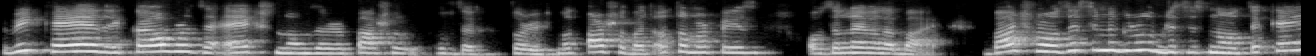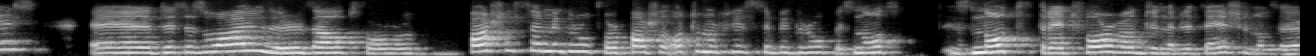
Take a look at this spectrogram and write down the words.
we can recover the action of the partial of the sorry, not partial, but automorphism of the level above. But for the semigroup, this is not the case. Uh, this is why the result for partial semigroup or partial automorphism semigroup is not is not straightforward generalization of the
